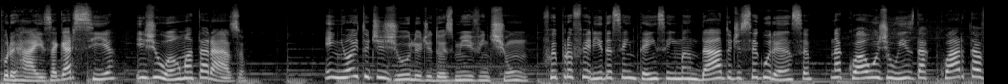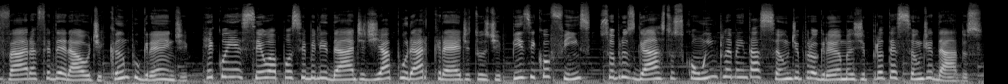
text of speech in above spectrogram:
Por Raíza Garcia e João Matarazzo. Em 8 de julho de 2021, foi proferida sentença em mandado de segurança, na qual o juiz da Quarta Vara Federal de Campo Grande reconheceu a possibilidade de apurar créditos de PIS e COFINS sobre os gastos com implementação de programas de proteção de dados.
